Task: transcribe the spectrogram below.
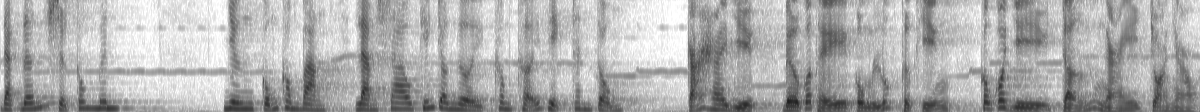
đạt đến sự công minh. Nhưng cũng không bằng làm sao khiến cho người không khởi việc tranh tụng. Cả hai việc đều có thể cùng lúc thực hiện, không có gì trở ngại cho nhau.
